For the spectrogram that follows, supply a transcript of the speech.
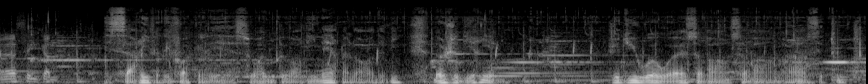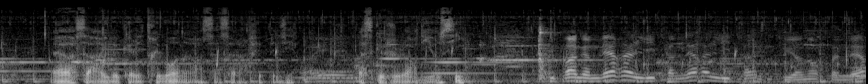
À 50. Et ça arrive des fois qu'elle soit un peu ordinaire l'heure de vie. Donc je dis rien. Je dis ouais ouais ça va, ça va, voilà, c'est tout. Alors ça arrive qu'elle est très bonne, alors ça, ça leur fait plaisir. Parce que je leur dis aussi. Tu prends un verre, un litre, un verre, un litre. hein. Tu en offres un verre,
